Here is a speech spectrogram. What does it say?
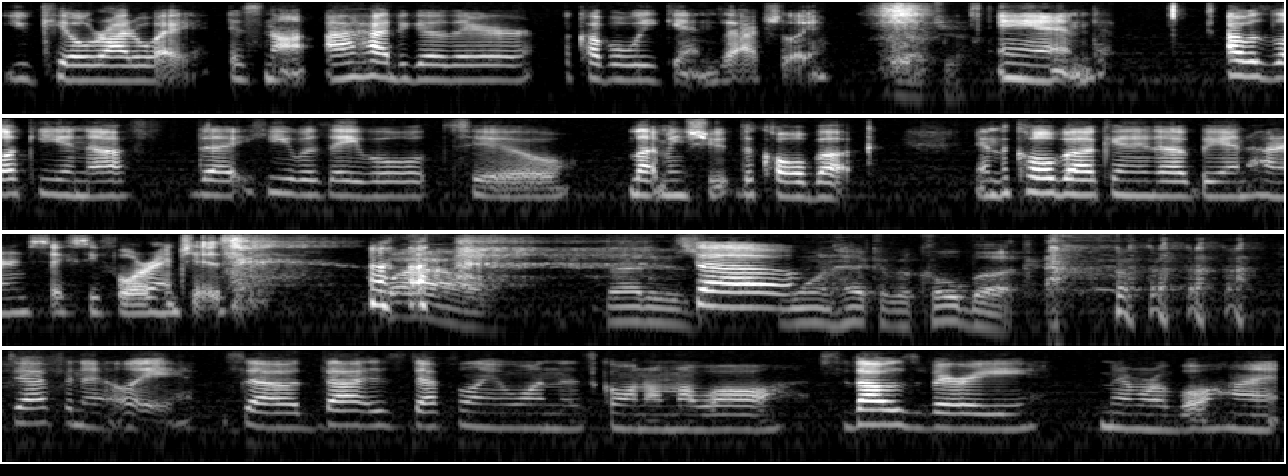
you kill right away. It's not. I had to go there a couple weekends actually. Gotcha. And I was lucky enough that he was able to let me shoot the cull buck. And the cull buck ended up being 164 inches. Wow, that is So- one heck of a cull buck. Definitely. So that is definitely one that's going on my wall. So that was very memorable hunt.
